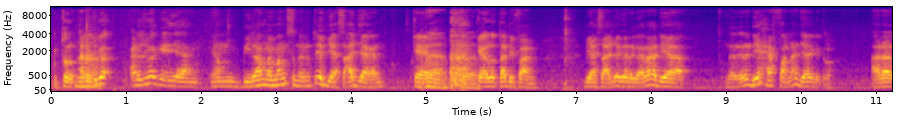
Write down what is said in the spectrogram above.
Betul. Ada Nah. juga ada juga kayak yang yang bilang memang Senin itu ya biasa aja kan. Kayak Nah, kayak lu tadi Van. Biasa aja gara-gara dia gara-gara dia have fun aja gitu loh. Ada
